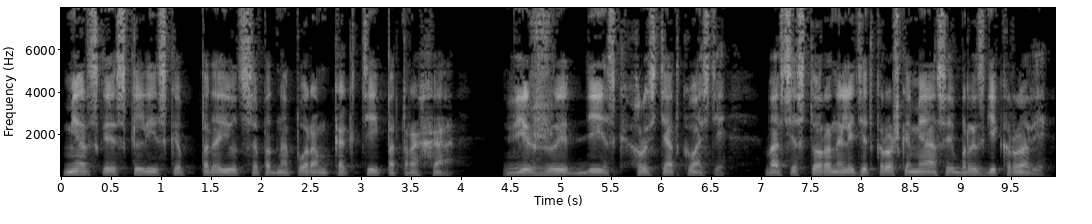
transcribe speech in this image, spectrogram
Мерзко и склизко подаются под напором когтей потроха. Визжит диск, хрустят кости. Во все стороны летит крошка мяса и брызги крови.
